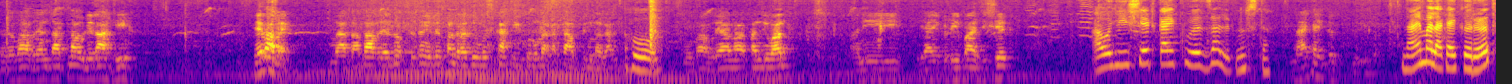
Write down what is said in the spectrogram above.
तर बाबऱ्यानं दात लावलेला आहे. हे बाबऱ्या मग आता बाबऱ्या डॉक्टर सांगितलं पंधरा दिवस काही करू नका ताप देऊ नका. हो. आणि बाबऱ्याला निवांत. आणि या इकडे बाजी शेट अहो ही शेट काय खुळत झालेत नुसतं. नाही काय करत नाही मला काय करत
